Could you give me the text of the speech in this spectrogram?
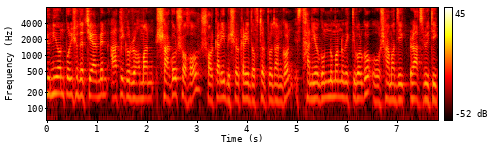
ইউনিয়ন পরিষদের চেয়ারম্যান আতিকুর রহমান সাগর সহ সরকারি, বেসরকারি দফতর প্রধানগণ, স্থানীয় গণ্যমান্য ব্যক্তিবর্গ ও সামাজিক, রাজনৈতিক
